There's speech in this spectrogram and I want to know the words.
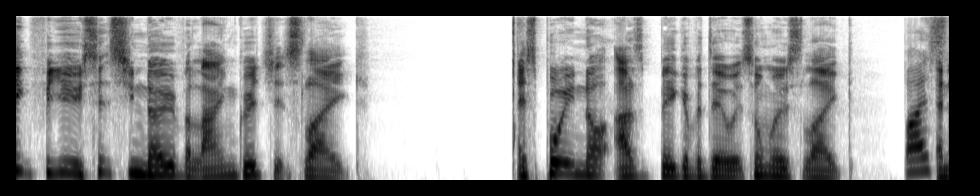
think for you, since you know the language, it's like it's probably not as big of a deal. It's almost like but I an still-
